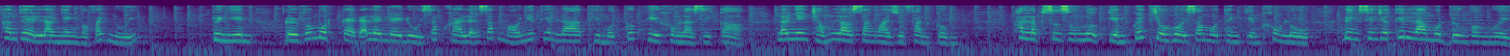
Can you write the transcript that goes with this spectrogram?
thân thể lao nhanh vào vách núi. Tuy nhiên, đối với một kẻ đã lên đầy đủ giáp khai lẫn giáp máu như Thiên La thì một cước kia không là gì cả, lão nhanh chóng lao ra ngoài dù phản công. Hàn Lập sử dụng ngự kiếm quyết triệu hồi ra một thanh kiếm khổng lồ, định xin cho Thiên La một đường vào người.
